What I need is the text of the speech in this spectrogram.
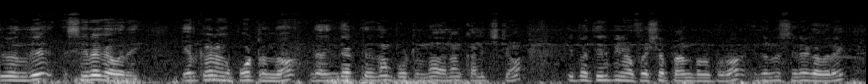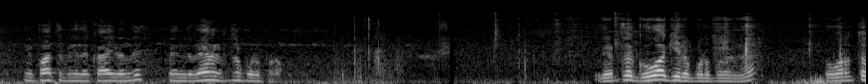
இது வந்து சிறகவரை. ஏற்கனவே நாங்கள் போட்டிருந்தோம். இந்த இந்த இடத்துல தான் போட்டிருந்தோம். அதெல்லாம் கழிச்சிட்டோம். இப்போ திருப்பி நான் ஃப்ரெஷ்ஷாக பிளான் பண்ண போகிறோம் இது வந்து சிறகவரை. நீங்கள் பார்த்துருப்பீங்க இந்த காய் வந்து இப்போ இந்த வேறு இடத்துல போட போகிறோம் இந்த இடத்துல கோவா கீரை போட போகிறாங்க இப்போ உரத்தை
